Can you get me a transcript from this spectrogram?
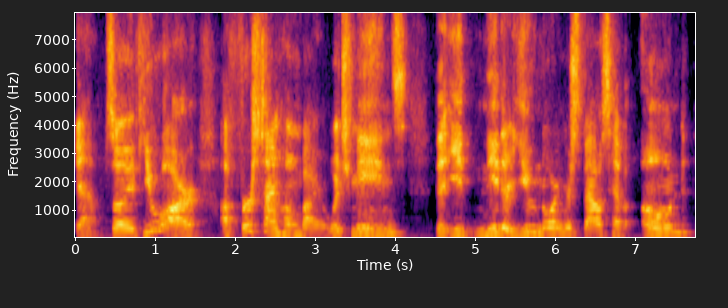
Yeah. So if you are a first time home buyer, which means that you, neither you nor your spouse have owned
